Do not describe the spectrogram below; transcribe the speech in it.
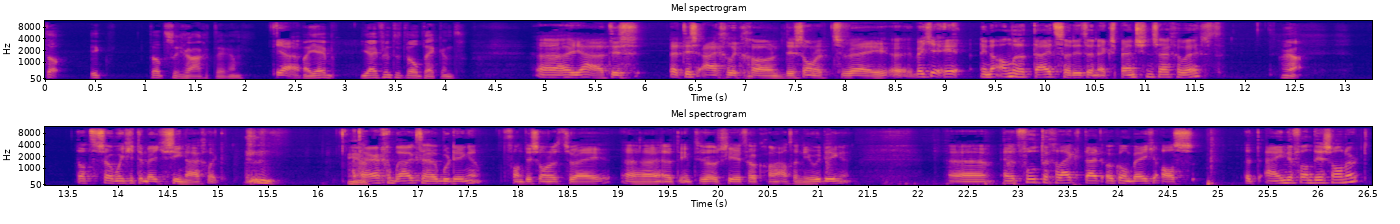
dat, ik, dat is een rare term. Ja. Maar jij, jij vindt het wel dekkend. Eh, ja, het is, het is eigenlijk gewoon Dishonored 2. Eh, weet je, in een andere tijd zou dit een expansion zijn geweest. Ja. Dat, zo moet je het een beetje zien eigenlijk. Het ja. hergebruikt een heleboel dingen van Dishonored 2. eh, en het introduceert ook gewoon een aantal nieuwe dingen. Eh, en het voelt tegelijkertijd ook wel een beetje als het einde van Dishonored.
